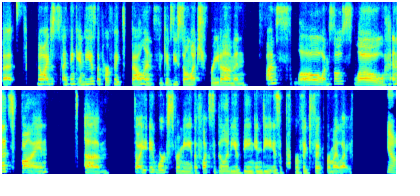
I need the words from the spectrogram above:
but no, I just I think indie is the perfect balance. It gives you so much freedom and I'm slow. I'm so slow and it's fine. Um, so I, it works for me. The flexibility of being indie is a perfect fit for my life. Yeah.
